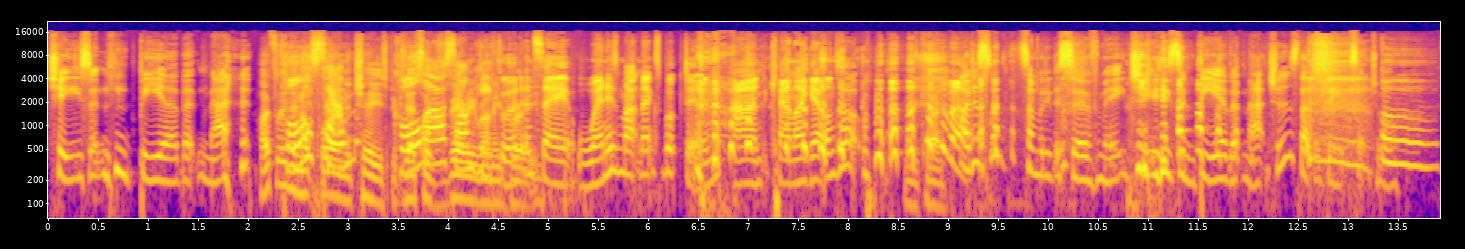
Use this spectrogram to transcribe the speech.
cheese and beer that Matt. hopefully, they're not pouring the cheese because Call our that's a very Sam runny Heathwood brie. and say, when is Matt next booked in and can I get on top? okay. I just want somebody to serve me cheese and beer that matches. That would be acceptable.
